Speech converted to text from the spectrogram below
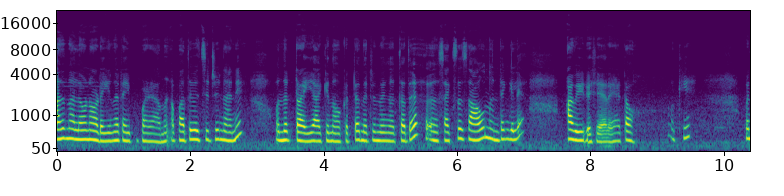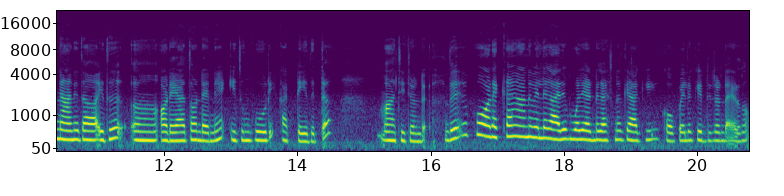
അത് നല്ലോണം ഉടയുന്ന ടൈപ്പ് പഴമാണ് അപ്പോൾ അത് വെച്ചിട്ട് ഞാൻ ഒന്ന് ട്രൈ ആക്കി നോക്കട്ടെ. എന്നിട്ട് നിങ്ങൾക്കത് സക്സസ് ആവുന്നുണ്ടെങ്കിൽ ആ വീഡിയോ ഷെയർ ചെയ്യാം കേട്ടോ ഓക്കെ അപ്പോൾ ഞാനിതാ ഇത് ഉടയാത്തതുകൊണ്ട് തന്നെ ഇതും കൂടി കട്ട് ചെയ്തിട്ട് മാറ്റിയിട്ടുണ്ട്. ഇത് ഇപ്പോൾ ഉടയ്ക്കാനാണ് വലിയ കാര്യം. പോലെ രണ്ട് കഷ്ണമൊക്കെ ആക്കി കോപ്പയിലൊക്കെ ഇട്ടിട്ടുണ്ടായിരുന്നു.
